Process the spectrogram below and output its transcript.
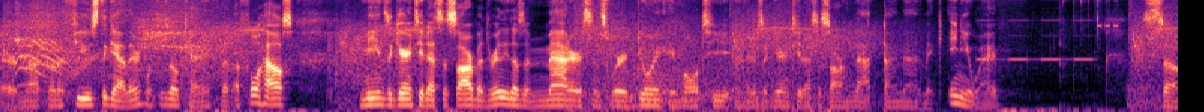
they're not going to fuse together, which is okay. But a full house means a guaranteed SSR, but it really doesn't matter since we're doing a multi and there's a guaranteed SSR on that dynamic anyway. So...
